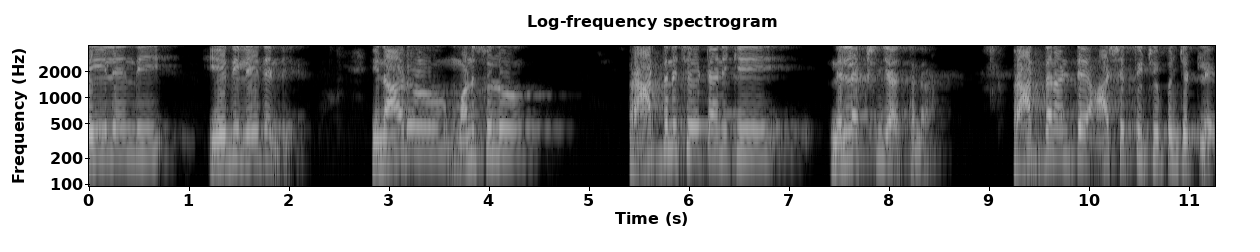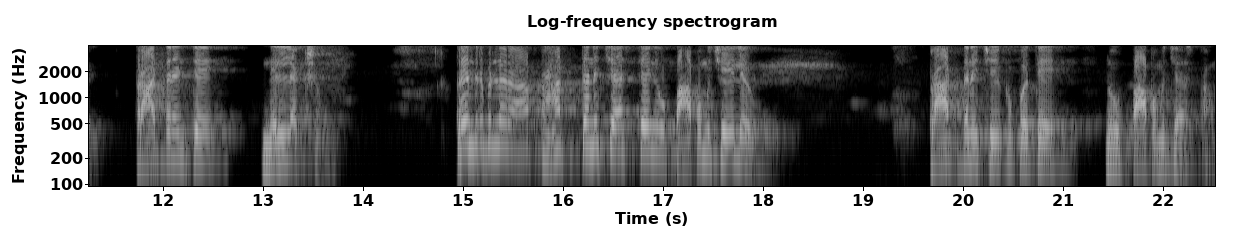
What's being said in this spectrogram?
చేయలేంది ఏది లేదండి. ఈనాడు మనుషులు ప్రార్థన చేయటానికి నిర్లక్ష్యం చేస్తున్నారు. ప్రార్థన అంటే ఆసక్తి చూపించట్లేదు. ప్రార్థన అంటే నిర్లక్ష్యం. ప్రేంద్ర పిల్లరా ప్రార్థన చేస్తే నువ్వు పాపము చేయలేవు. ప్రార్థన చేయకపోతే నువ్వు పాపము చేస్తావు.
